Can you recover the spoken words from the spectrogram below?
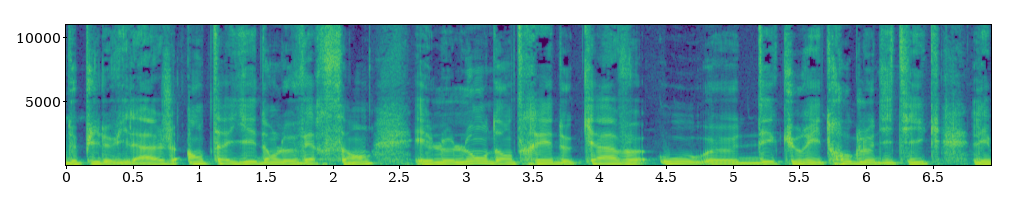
depuis le village, entaillée dans le versant, et le long d'entrées de caves ou euh, d'écuries troglodytiques, les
